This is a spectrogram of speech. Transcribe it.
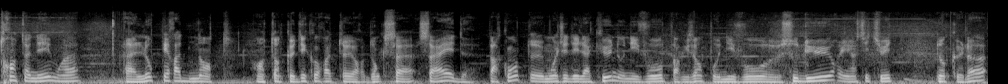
30 euh, années, moi, à l'Opéra de Nantes en tant que décorateur. Donc ça, ça aide. Par contre, euh, moi j'ai des lacunes au niveau, par exemple, au niveau euh, soudure et ainsi de suite. Donc là,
